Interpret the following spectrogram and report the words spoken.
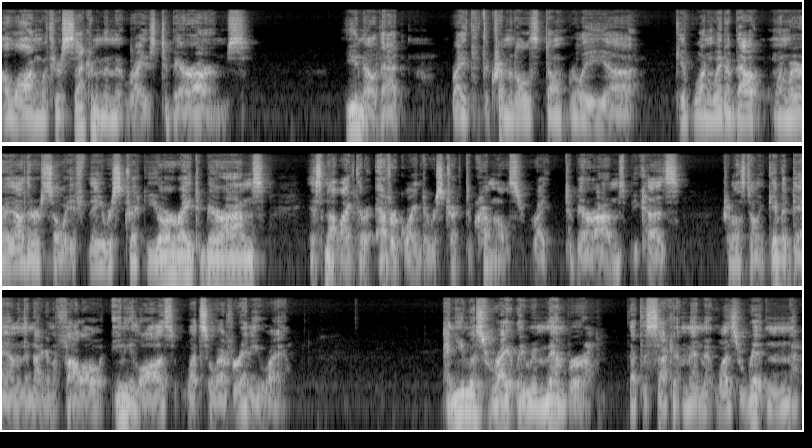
along with your Second Amendment rights to bear arms. You know that, right? That the criminals don't really uh, give one way about one way or the other. So if they restrict your right to bear arms, it's not like they're ever going to restrict the criminals' right to bear arms because criminals don't give a damn and they're not going to follow any laws whatsoever anyway. And you must rightly remember that the Second Amendment was written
